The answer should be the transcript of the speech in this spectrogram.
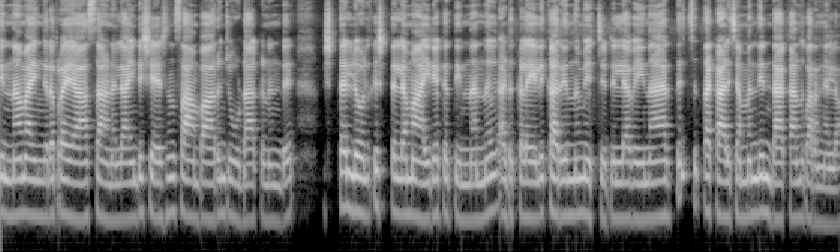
തിന്നാൻ ഭയങ്കര പ്രയാസമാണല്ലോ. അതിന്റെ ശേഷം സാമ്പാറും ചൂടാക്കുന്നുണ്ട് ഇഷ്ടമല്ലോർക്ക് ഇഷ്ടമല്ല മായിരിയൊക്കെ തിന്നന്ന് അടുക്കളയിൽ കറിയൊന്നും വെച്ചിട്ടില്ല. വൈകുന്നേരത്ത് തക്കാളി ചമ്മന്തി ഉണ്ടാക്കാമെന്ന് പറഞ്ഞല്ലോ.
